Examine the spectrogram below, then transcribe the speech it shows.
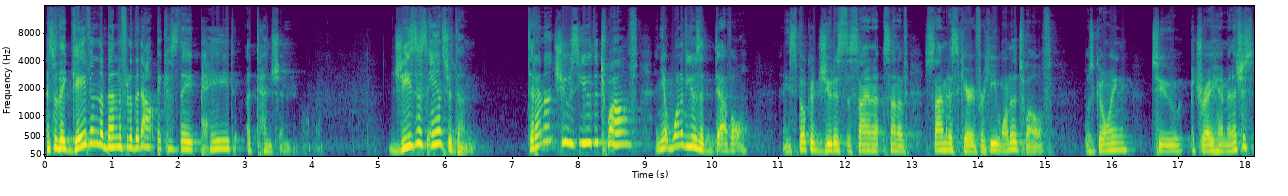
And so they gave him the benefit of the doubt because they paid attention. Jesus answered them, Did I not choose you, the 12? And yet one of you is a devil. And he spoke of Judas, the son of Simon Iscariot, for he, one of the 12, was going to betray him. And it's just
